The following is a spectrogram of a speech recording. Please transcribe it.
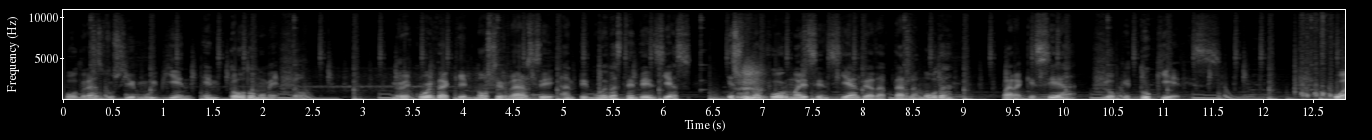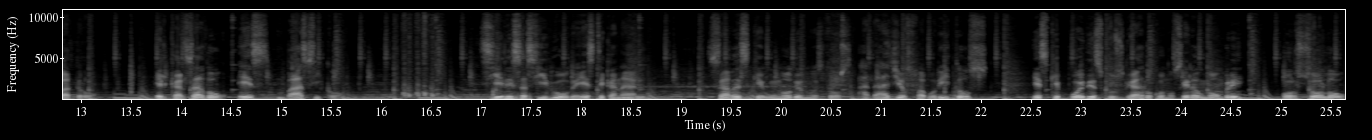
podrás lucir muy bien en todo momento. Recuerda que el no cerrarse ante nuevas tendencias es una forma esencial de adaptar la moda para que sea lo que tú quieres. 4. El calzado es básico. Si eres asiduo de este canal, sabes que uno de nuestros adagios favoritos es que puedes juzgar o conocer a un hombre por solo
